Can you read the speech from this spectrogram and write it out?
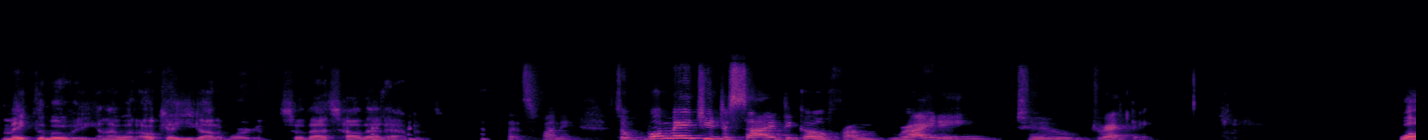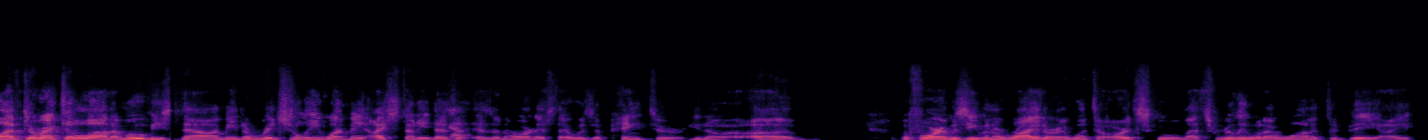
Make the movie." And I went, "Okay, you got it, Morgan." So that's how that happens. that's funny. So, what made you decide to go from writing to directing? Well, I've directed a lot of movies now. I mean, originally, what me I studied as, yeah. a, as an artist. I was a painter. You know, uh, before I was even a writer, I went to art school. That's really what I wanted to be. I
